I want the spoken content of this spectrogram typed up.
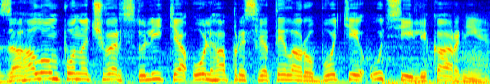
Загалом понад чверть століття Ольга присвятила роботі у цій лікарні.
